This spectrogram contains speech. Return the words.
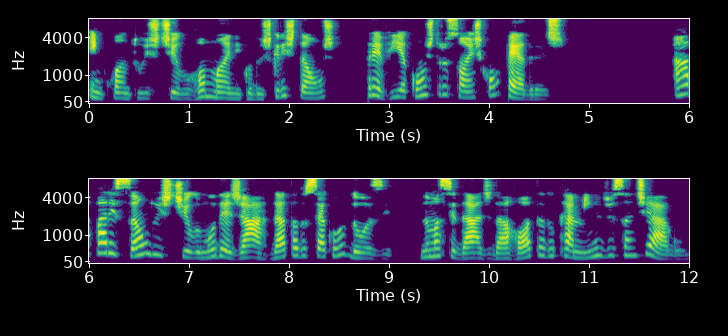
enquanto o estilo românico dos cristãos previa construções com pedras. A aparição do estilo mudejar data do século XII, numa cidade da Rota do Caminho de Santiago.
